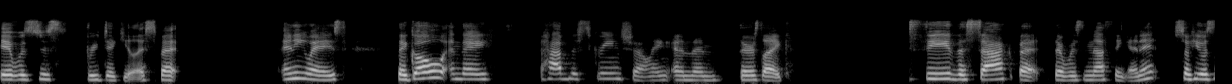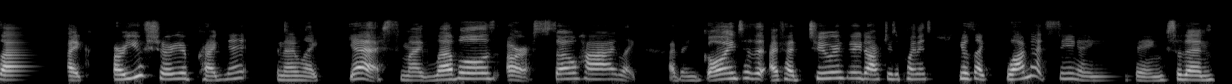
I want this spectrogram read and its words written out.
it was just ridiculous. But, anyways, they go and they have the screen showing, and then there's like see the sac, but there was nothing in it. So he was like, like, Are you sure you're pregnant? And I'm like, Yes, my levels are so high. Like, I've been going to the, I've had two or three doctor's appointments. He was like, Well, I'm not seeing anything. So then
